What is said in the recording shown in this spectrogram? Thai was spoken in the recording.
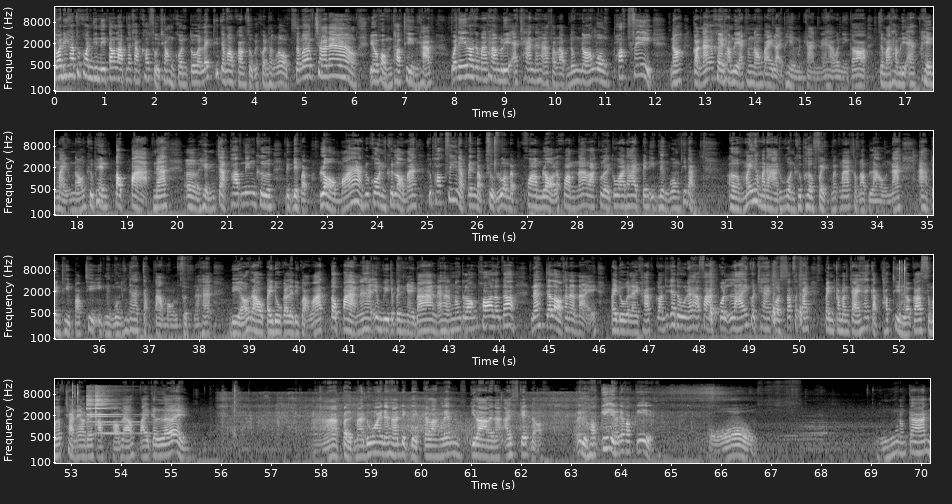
สวัสดีครับทุกคนยินดีต้อนรับนะครับ เข้าสู่ช่องคนตัวเล็กที่จะมอบความสุขให้คนทั้งโลก s m u r f Channel อยู่ผมท็อปทีนครับ วันนี้เราจะมาทำรีแอคชั่นนะฮะสำหรับน้องๆวงพ็อกซี่ เนาะก่อนหน้าก็เคยทำรีแอคน้องๆไปหลายเพลงเหมือนกันนะฮะวันนี้ก็จะมาทำรีแอคเพลงใหม่ของน้องคือเพลงตบปากนะเออเห็นจากภาพนิ่งคือเด็กๆแบบหล่อมากทุกคนคือหล่อมากคือพ็อกซี่เนี่ยเป็นแบบสูตรรวมแบบความหล่อและความน่ารักเลยก็ว่าได้เป็นอีกหนึ่งวงที่แบบ เออไม่ธรรมดาทุกคนคือเพอร์เฟกมาก ๆสำหรับเรานะอะเป็นทีป๊อปที่อีกหนึ่งวงที่น่าจับตามองสุดนะฮะ เดี๋ยวเราไปดูกันเลยดีกว่าว่าตบปากนะฮะ MV จะเป็นไงบ้างนะฮะน้องๆจะร้องเพอแล้วก็นะจะหล่อขนาดไหนไปดูกันเลยครับ ก่อนที่จะดูนะคะฝากกดไลค์กดแชร์กด Subscribe เป็นกำลังใจให้กับท็อปทินแล้วก็ Smurf Channel ด้วยครับ พร้อมแล้วไปกันเลย อ่า เปิดมาด้วยนะฮะ เด็กๆกำลังเล่นกีฬาอะไรนะไอสเกตเหรอ เอ้ยหรือฮอกกี้เขาเรียกฮอกกี้ โอ้โหน้องการ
